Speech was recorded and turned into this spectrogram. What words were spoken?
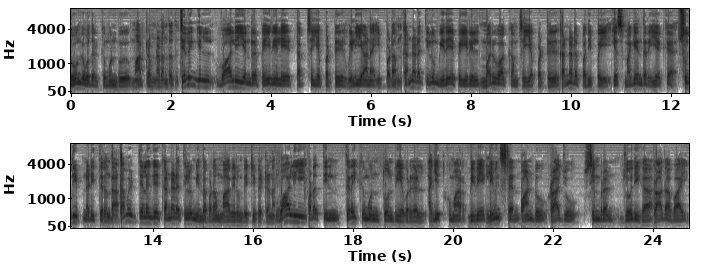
துவங்குவதற்கு முன்பு மாற்றம் நடந்தது. தெலுங்கில் வாலி என்ற பெயரிலே டப் செய்யப்பட்டு வெளியான இப்படம். கன்னடத்திலும் இதே பெயரில் மறுவாக்கம் செய்யப்பட்டு கன்னட பதிப்பை எஸ். மகேந்தர் இயக்க சுதீப் நடித்திருந்தார். தமிழ் தெலுங்கு கன்னடத்திலும் இந்த படம் மாபெரும் வெற்றி பெற்றன. வாலி படத்தின் திரைக்கு முன் தோன்றியவர்கள் அஜித் குமார் விவேக் லிவிங்ஸ்டன் பாண்டு ராஜு சிம்ரன் ஜோதிகா ராதாபாய்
